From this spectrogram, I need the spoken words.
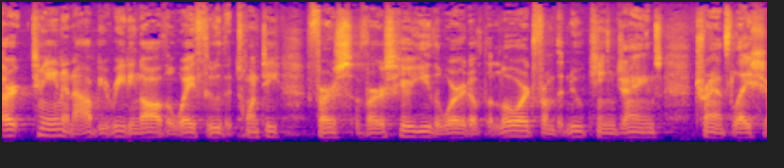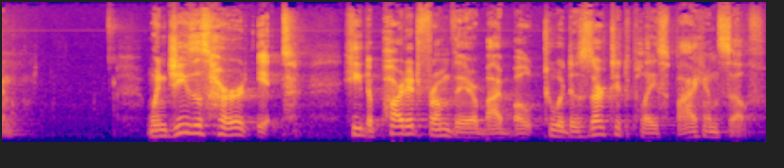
13, and I'll be reading all the way through the 21st verse. Hear ye the word of the Lord from the New King James translation. When Jesus heard it, he departed from there by boat to a deserted place by himself.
